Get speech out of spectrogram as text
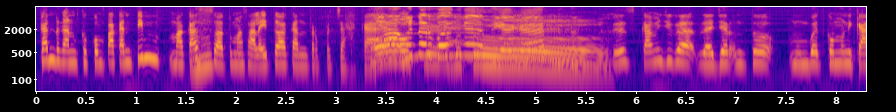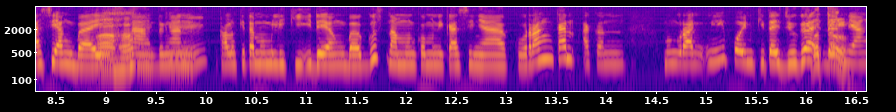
kan dengan kekompakan tim maka suatu masalah itu akan terpecahkan. Ya, Oke, benar banget, betul. ya kan? Terus kami juga belajar untuk membuat komunikasi yang baik. Aha. Nah, Oke. dengan kalau kita memiliki ide yang bagus namun komunikasinya kurang kan akan mengurangi poin kita juga Betul. dan yang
